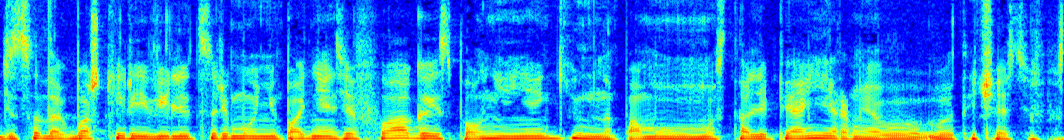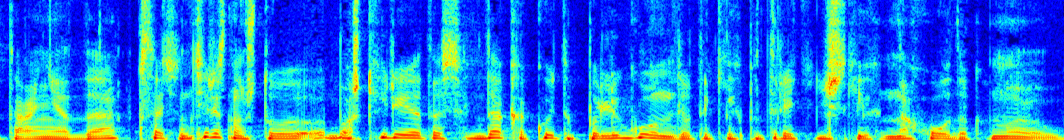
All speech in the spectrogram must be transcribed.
В детсадах Башкирии вели церемонию поднятия флага и исполнения гимна. По-моему, мы стали пионерами в, в этой части в стране, да. Кстати, интересно, что Башкирия это всегда какой-то полигон для таких патриотических находок. Ну,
